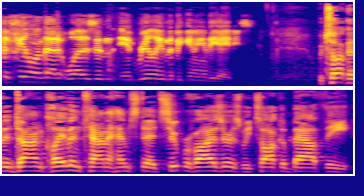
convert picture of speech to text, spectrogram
the feeling that it was in, in really in the beginning of the '80s. We're talking to Don Clavin, Town of Hempstead supervisor, as we talk about the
